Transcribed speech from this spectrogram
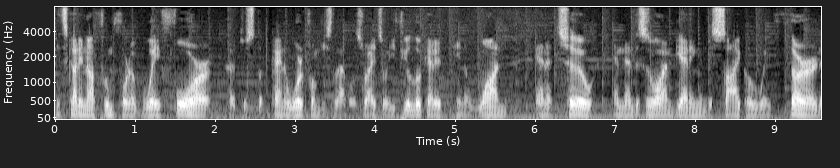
it's got enough room for a wave four uh, to kind of work from these levels, right? So if you look at it in a one and a 2 and then this is what I'm getting in the cycle wave third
